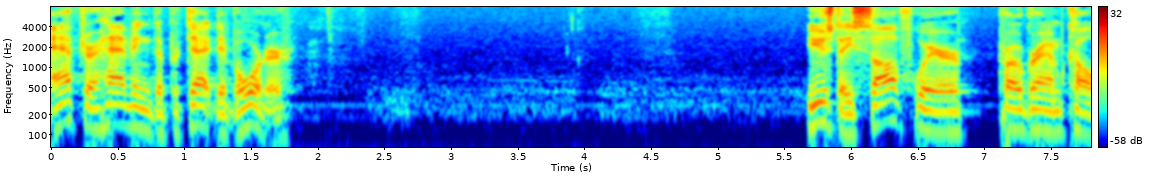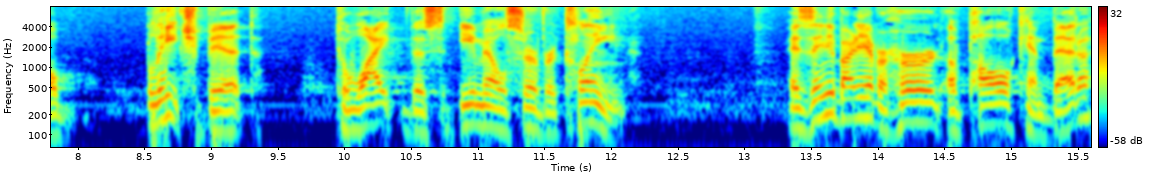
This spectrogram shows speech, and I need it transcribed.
after having the protective order, used a software program called BleachBit to wipe this email server clean. Has anybody ever heard of Paul Combetta?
